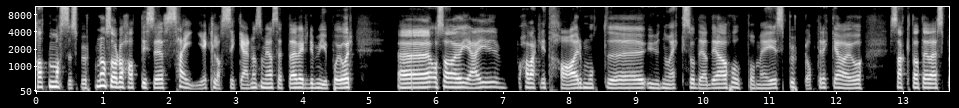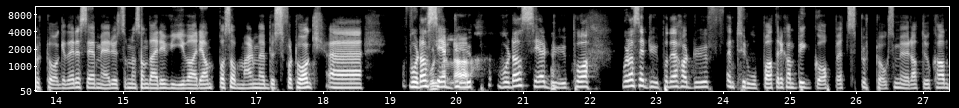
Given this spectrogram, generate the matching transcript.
hatt massespurtene, og så har du hatt disse seige klassikerne som vi har sett deg veldig mye på i år. Uh, og så har jo jeg har vært litt hard mot uh, Uno X og det de har holdt på med i spurtopptrekk. Jeg har jo sagt at det der spurttoget deres ser mer ut som en sånn der revyvariant på sommeren med buss for tog. Uh, hvordan, ser du, hvordan ser du på hvordan ser du på det? Har du en tro på at dere kan bygge opp et spurttog som gjør at du kan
